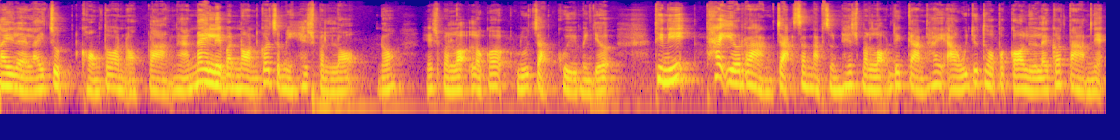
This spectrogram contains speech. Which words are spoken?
ในหลาย ๆ จุดของตะวันออกกลางนะในเลบานอนก็จะมีเฮชบัลเลาะเนาะเฮชบัลเลาะเราก็รู้จักคุยมันเยอะ ทีนี้ถ้าอิหร่านจะสนับสนุนเฮชบัลเลาะด้วยการให้อาวุธยุทโธปกรณ์หรืออะไรก็ตามเนี่ย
